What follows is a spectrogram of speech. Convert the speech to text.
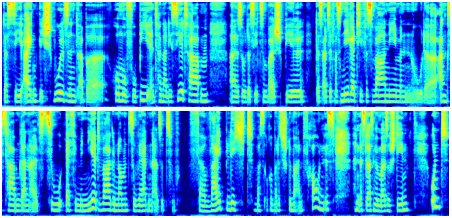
Dass sie eigentlich schwul sind, aber Homophobie internalisiert haben, also dass sie zum Beispiel das als etwas Negatives wahrnehmen oder Angst haben, dann als zu effeminiert wahrgenommen zu werden, also zu verweiblicht, was auch immer das Schlimme an Frauen ist. Das lassen wir mal so stehen. Und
